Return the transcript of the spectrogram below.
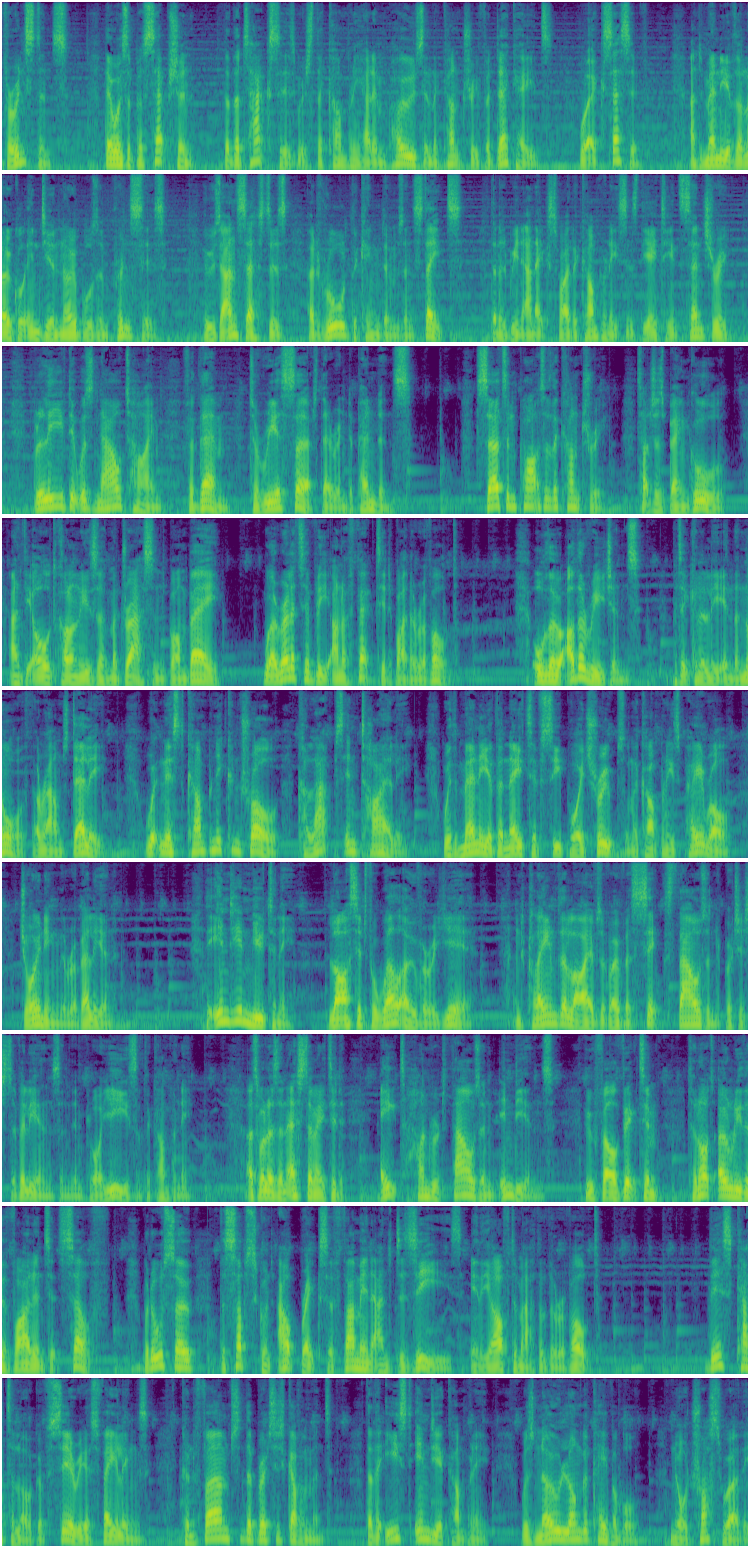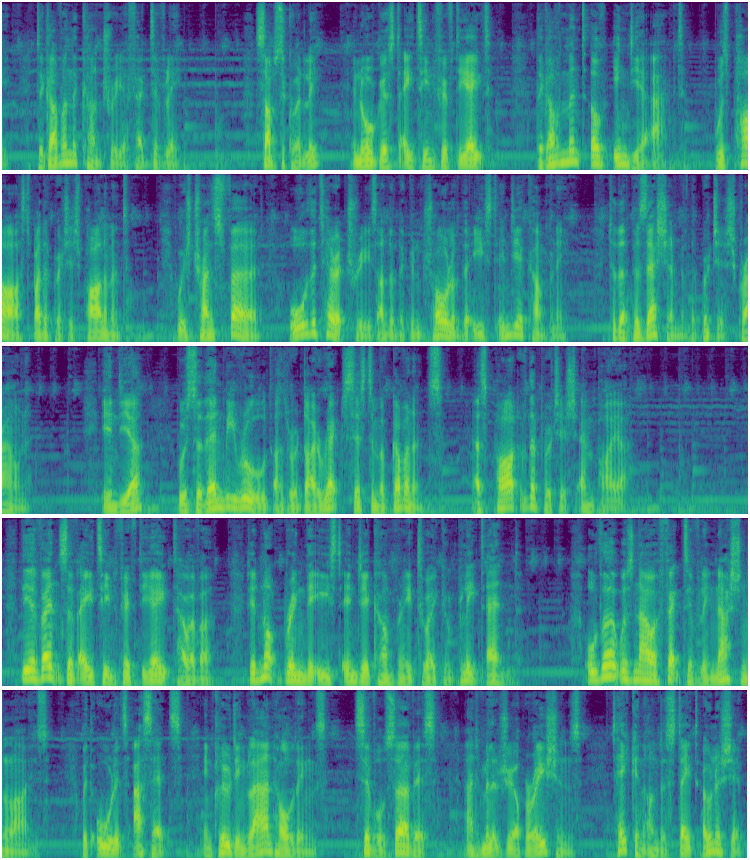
For instance, there was a perception that the taxes which the company had imposed in the country for decades were excessive, and many of the local Indian nobles and princes, whose ancestors had ruled the kingdoms and states that had been annexed by the company since the 18th century, believed it was now time for them to reassert their independence. Certain parts of the country, such as Bengal and the old colonies of Madras and Bombay, were relatively unaffected by the revolt. Although other regions, particularly in the north around Delhi, witnessed company control collapse entirely, with many of the native sepoy troops on the company's payroll joining the rebellion. The Indian Mutiny lasted for well over a year and claimed the lives of over 6,000 British civilians and employees of the company, as well as an estimated 800,000 Indians who fell victim to not only the violence itself, but also the subsequent outbreaks of famine and disease in the aftermath of the revolt. This catalogue of serious failings confirmed to the British government that the East India Company was no longer capable nor trustworthy to govern the country effectively. Subsequently, in August 1858, the Government of India Act was passed by the British Parliament, which transferred all the territories under the control of the East India Company to the possession of the British Crown. India was to then be ruled under a direct system of governance as part of the British Empire. The events of 1858, however, did not bring the East India Company to a complete end. Although it was now effectively nationalised, with all its assets, including land holdings, civil service, and military operations, taken under state ownership,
